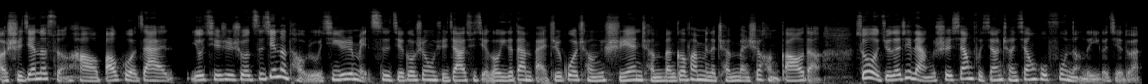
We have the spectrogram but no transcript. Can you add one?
呃时间的损耗，包括在尤其是说资金的投入。其实每次结构生物学家去解构一个蛋白质过程，实验成本各方面的成本是很高的，所以我觉得这两个是相辅相成、相互赋能的一个阶段。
